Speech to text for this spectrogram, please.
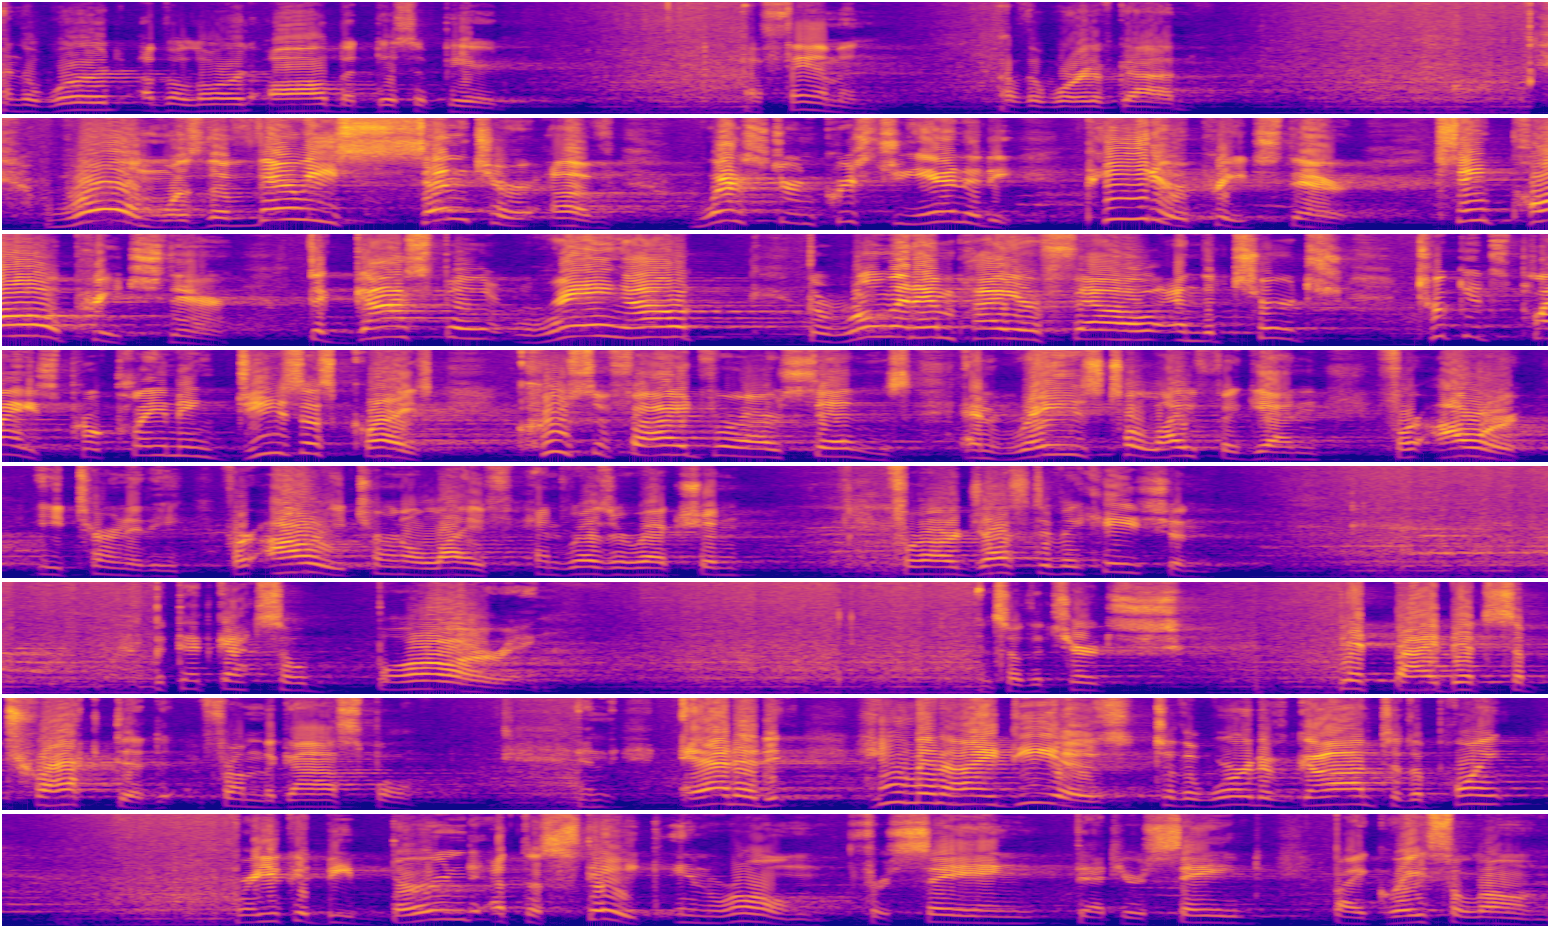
and the word of the Lord all but disappeared. A famine of the word of God. Rome was the very center of Western Christianity. Peter preached there, St. Paul preached there. The gospel rang out, the Roman Empire fell, and the church took its place, proclaiming Jesus Christ crucified for our sins and raised to life again for our eternity, for our eternal life and resurrection, for our justification. That got so boring. And so the church, bit by bit, subtracted from the gospel and added human ideas to the Word of God to the point where you could be burned at the stake in Rome for saying that you're saved by grace alone.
